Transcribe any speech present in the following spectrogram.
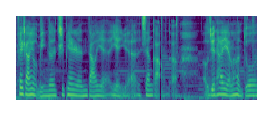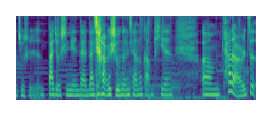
非常有名的制片人、导演、演员，香港的。我觉得他演了很多就是八九十年代大家耳熟能详的港片。嗯，他的儿子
